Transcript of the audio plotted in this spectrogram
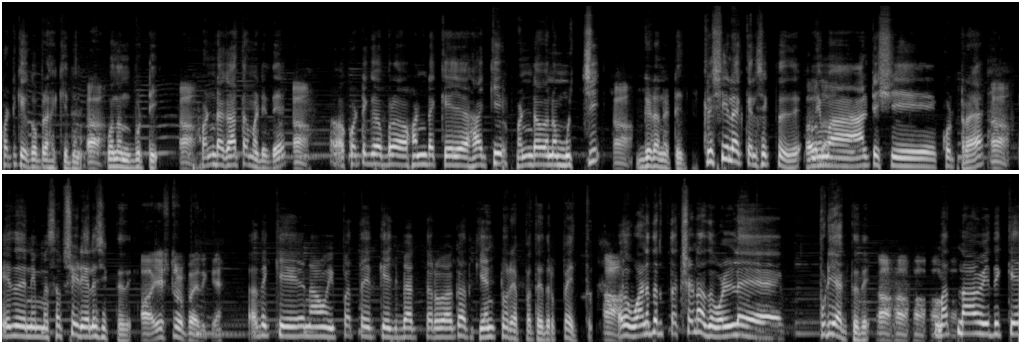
ಕೊಟ್ಟಿಗೆ ಗೊಬ್ಬರ ಹಾಕಿದ್ದೇನೆ ಹಾ. ಒಂದೊಂದು ಬುಟ್ಟಿ ಹಾ. ಹೊಂಡ ಗಾತ ಮಾಡಿದೆ ಹಾ. ಆ ಕೊಟ್ಟಿಗೆ ಗೊಬ್ಬರ ಹೊಂಡಕ್ಕೆ ಹಾಕಿ ಹೊಂಡವನ್ನು ಮುಚ್ಚಿ ಹಾ. ಗಿಡ ನೆಟ್ಟಿದ್ದೆ ಕೃಷಿ ಇಲಾಖೆಯಲ್ಲಿ ಸಿಗ್ತದೆ ಹೌದಾ? ನಿಮ್ಮ ಆರ್ ಟಿ ಸಿ ಕೊಟ್ರೆ ಹಾ. ಇದು ನಿಮ್ಮ ಸಬ್ಸಿಡಿಯಲ್ಲಿ ಸಿಗ್ತದೆ ಆ, ಎಷ್ಟು ರೂಪಾಯಿ ಇದಕ್ಕೆ ಅದಕ್ಕೆ ನಾವು ಇಪ್ಪತ್ತೈದು ಕೆಜಿ ಬ್ಯಾಗ್ ತರುವಾಗ ಅದಕ್ಕೆ ಎಂಟುನೂರ ಎಪ್ಪತ್ತೈದು ರೂಪಾಯಿ ಇತ್ತು ಹಾ. ಅದು ಒಣದ ತಕ್ಷಣ ಅದು ಒಳ್ಳೆ ಪುಡಿ ಆಗ್ತದೆ ಮತ್ತೆ ಹಾ, ಹಾ, ಹಾ. ಮತ್ ನಾವು ಇದಕ್ಕೆ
